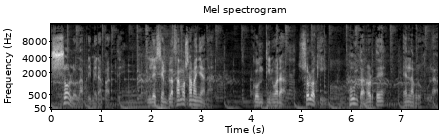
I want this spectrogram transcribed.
solo la primera parte. Les emplazamos a mañana. Continuará solo aquí, Punta Norte, en la brújula.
